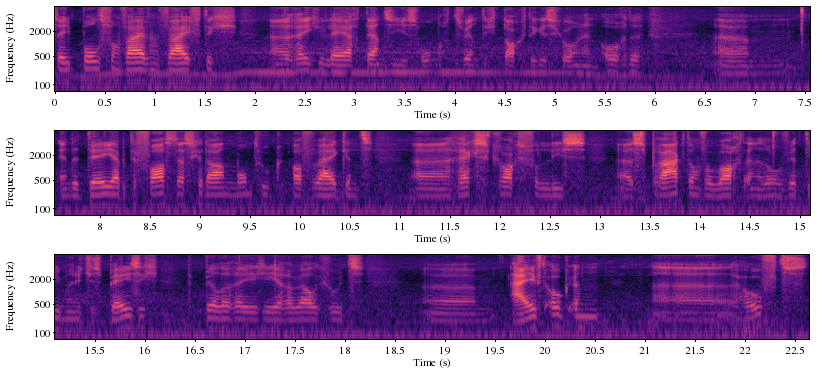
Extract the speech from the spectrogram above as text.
we C pols van 55, eh, regulair, tensie is 120, 80 is gewoon in orde. Ehm, in de D heb ik de fast test gedaan, mondhoek afwijkend, eh rechtskrachtsverlies, eh, spraak dan verward en is ongeveer 10 minuutjes bezig. Pupillen reageren wel goed. Ehm, hij heeft ook een eh, hoofd,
